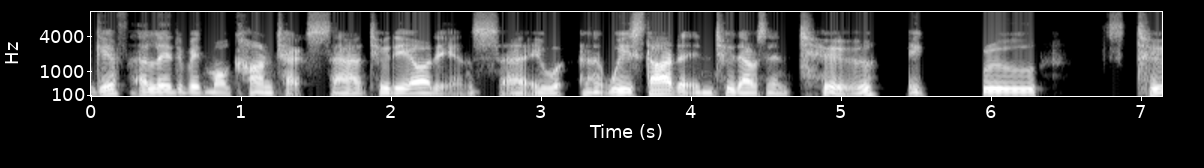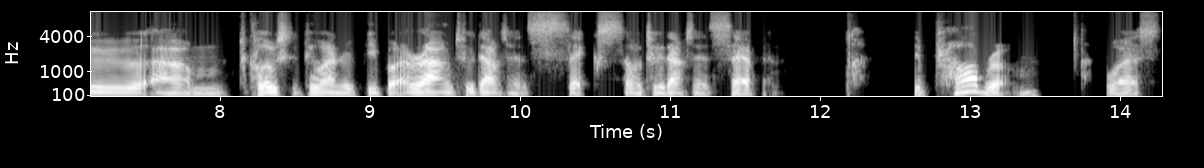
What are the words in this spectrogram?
give a little bit more context uh, to the audience, uh, it, we started in 2002. It grew to um, close to 200 people around 2006 or 2007. The problem was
